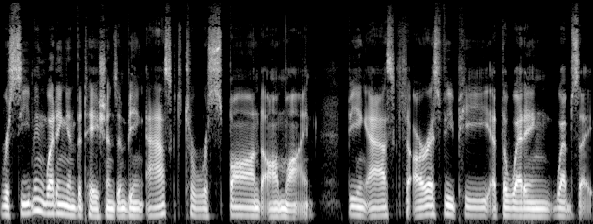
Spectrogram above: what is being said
receiving wedding invitations and being asked to respond online, being asked to RSVP at the wedding website.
